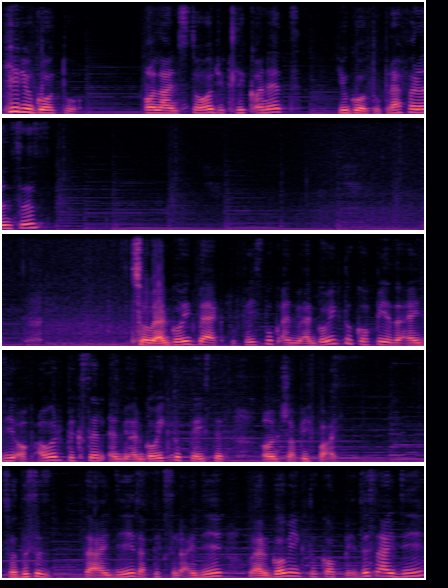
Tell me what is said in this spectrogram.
Here you go to online store, you click on it, you go to preferences, So we are going back to Facebook and we are going to copy the ID of our pixel and we are going to paste it on Shopify. So this is the ID, the pixel ID. We are going to copy this ID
